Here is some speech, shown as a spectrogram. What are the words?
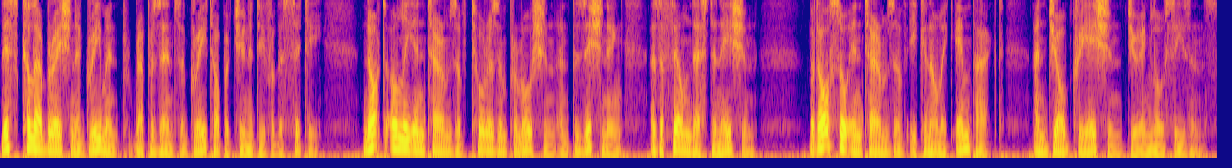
This collaboration agreement represents a great opportunity for the city not only in terms of tourism promotion and positioning as a film destination, but also in terms of economic impact and job creation during low seasons.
